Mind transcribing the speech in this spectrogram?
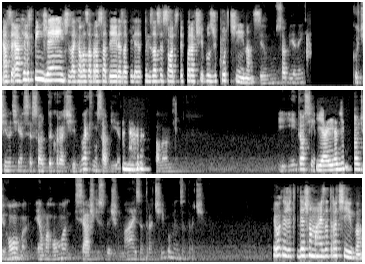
Aqueles pingentes, aquelas abraçadeiras, aqueles acessórios decorativos de cortinas. Eu não sabia nem que cortina tinha acessório decorativo. Não é que não sabia, né? falando. E, então, assim, e aí a gente... de Roma é uma Roma que você acha que isso deixa mais atrativa ou menos atrativa? Eu acredito que deixa mais atrativa.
